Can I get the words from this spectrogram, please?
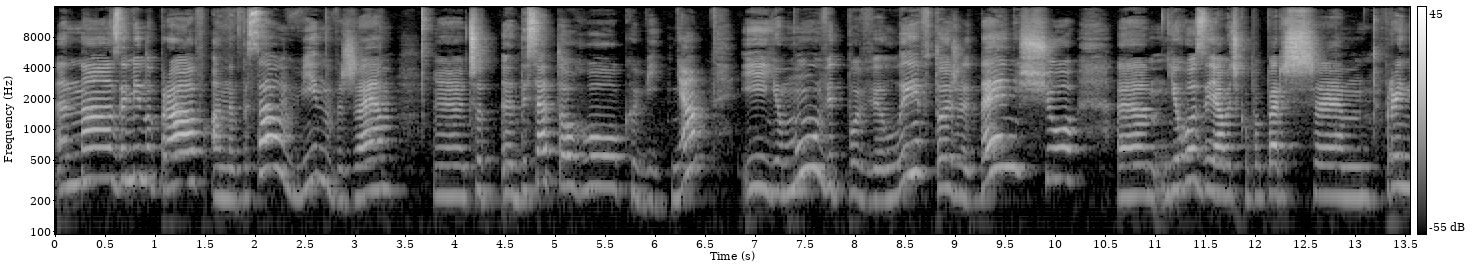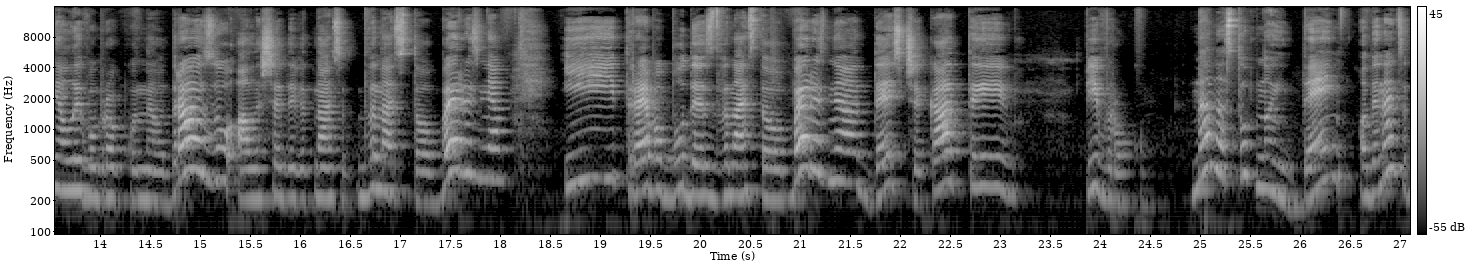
е, на заміну прав, а написав він вже 10 квітня, і йому відповіли в той же день, що е, його заявочку, по-перше, прийняли в обробку не одразу, а лише 19, 12 березня. І треба буде з 12 березня десь чекати півроку. На наступний день, 11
